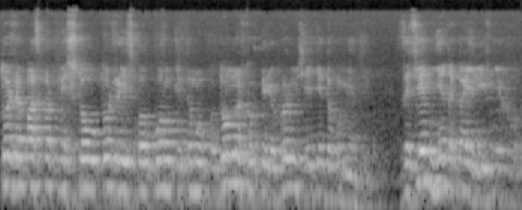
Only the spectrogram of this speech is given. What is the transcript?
тот же паспортный стол, тот же исполком и тому подобное, чтобы переоформить все эти документы. Зачем мне такая лишняя хлопота?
